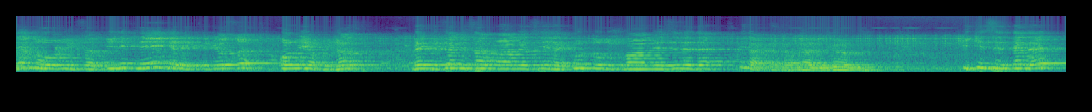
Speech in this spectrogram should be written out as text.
ne doğruysa, bilim neyi gerektiriyorsa onu yapacağız. Ve Güzelhisar Mahallesi ile Kurtuluş Mahallesi'ne de bir dakika ben gördüm. İkisinde de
